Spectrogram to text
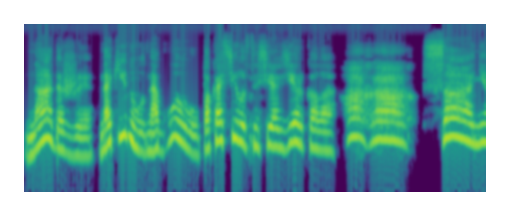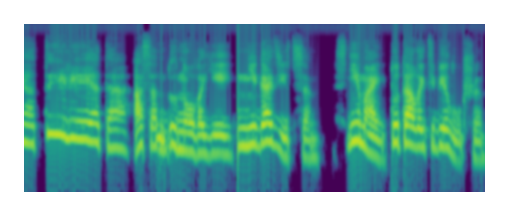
Надо же! Накинула на голову, покосилась на себя в зеркало. Ах, ах, Саня, ты ли это? А Сандунова ей не годится. Снимай, тут алый тебе лучше.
